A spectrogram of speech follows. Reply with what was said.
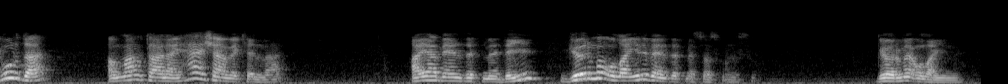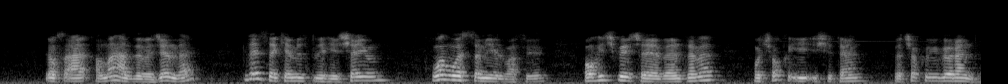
burada Allahu Teala'yı her şan ve kella aya benzetme değil, görme olayını benzetme söz konusu. Görme olayını. Yoksa Allah Azze ve Celle lese kemislihi şeyun ve huves basir. O hiçbir şeye benzemez. O çok iyi işiten ve çok iyi görendir.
